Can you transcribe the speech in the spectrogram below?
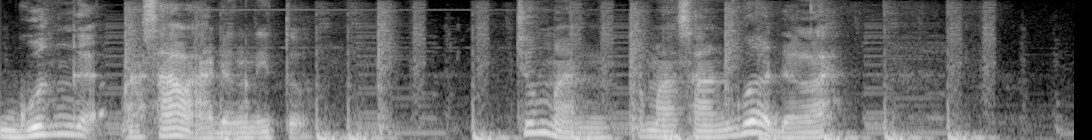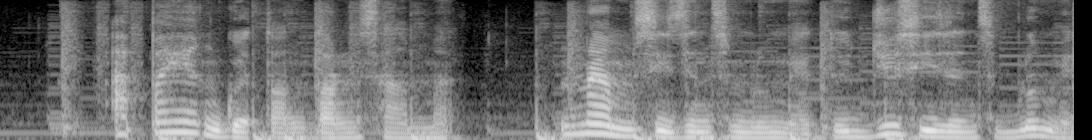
gue nggak masalah dengan itu. Cuman permasalahan gue adalah apa yang gue tonton sama 6 season sebelumnya 7 season sebelumnya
